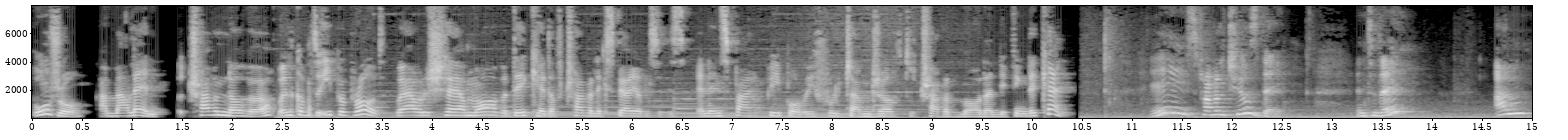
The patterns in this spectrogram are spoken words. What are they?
Bonjour, I'm Marlene, a travel lover. Welcome to Hip Abroad, where I will share more of a decade of travel experiences and inspire people with full-time jobs to travel more than they think they can. Hey, it's Travel Tuesday. And today, I'm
